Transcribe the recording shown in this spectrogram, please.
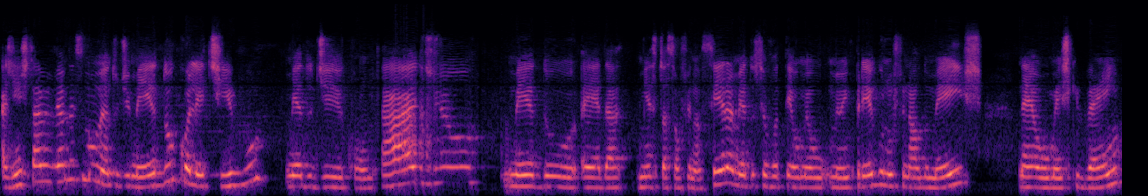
a gente está vivendo esse momento de medo coletivo, medo de contágio, medo é, da minha situação financeira, medo se eu vou ter o meu, meu emprego no final do mês, né, ou mês que vem.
